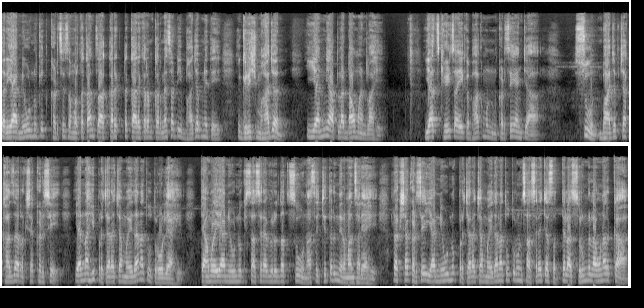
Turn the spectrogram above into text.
तर या निवडणुकीत खडसे समर्थकांचा करेक्ट कार्यक्रम करण्यासाठी भाजप नेते गिरीश महाजन यांनी आपला डाव मांडला आहे. याच खेळीचा एक भाग म्हणून खडसे यांच्या सून भाजपच्या खासदार रक्षा खडसे यांनाही प्रचाराच्या मैदानात उतरवले आहे. त्यामुळे या निवडणुकीत सासऱ्याविरोधात सून असे चित्र निर्माण झाले आहे. रक्षा खडसे या निवडणूक प्रचाराच्या मैदानात उतरून सासऱ्याच्या सत्तेला सुरुंग लावणार का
